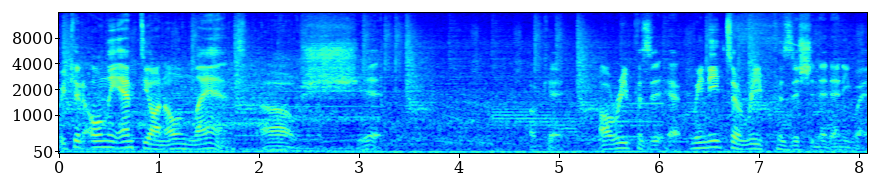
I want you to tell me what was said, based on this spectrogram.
We can only empty on own land. Oh, shit. Okay. I'll reposition. Uh, we need to reposition it anyway.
